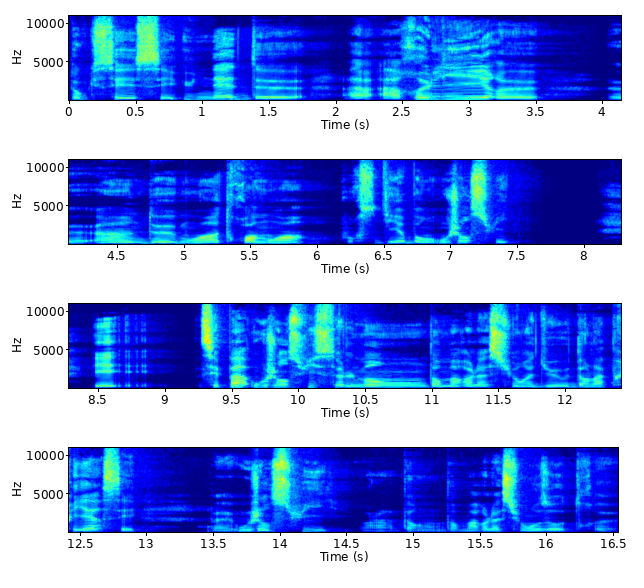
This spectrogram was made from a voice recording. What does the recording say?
Donc c'est une aide à, à relire euh, euh, un, deux mois, trois mois, pour se dire, bon, où j'en suis Et c'est pas où j'en suis seulement dans ma relation à Dieu ou dans la prière, c'est ben, où j'en suis dans, ma relation aux autres, euh,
